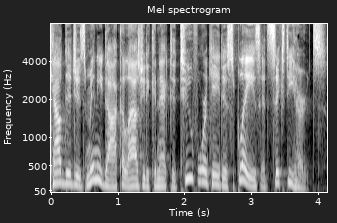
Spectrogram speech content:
CalDigit's Mini Dock allows you to connect to two 4K displays at 60 Hz.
